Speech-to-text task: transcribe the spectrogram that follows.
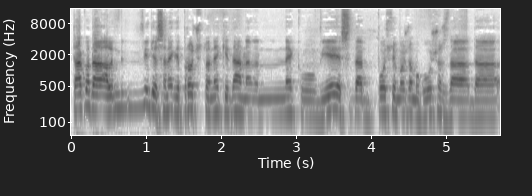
Tako da, ali vidio sam negdje pročito neki dan neku vijest da postoji možda mogućnost da, da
